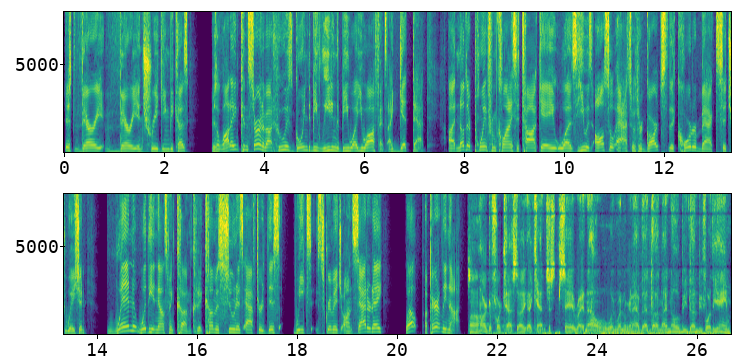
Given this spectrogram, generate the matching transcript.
just very, very intriguing because there's a lot of concern about who is going to be leading the BYU offense. I get that. Another point from Kalani Sitake was he was also asked with regards to the quarterback situation, when would the announcement come? Could it come as soon as after this week's scrimmage on Saturday? Well, apparently not. Uh, hard to forecast. I, I, can't just say it right now when, when we're going to have that done. I know it'll be done before the game,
